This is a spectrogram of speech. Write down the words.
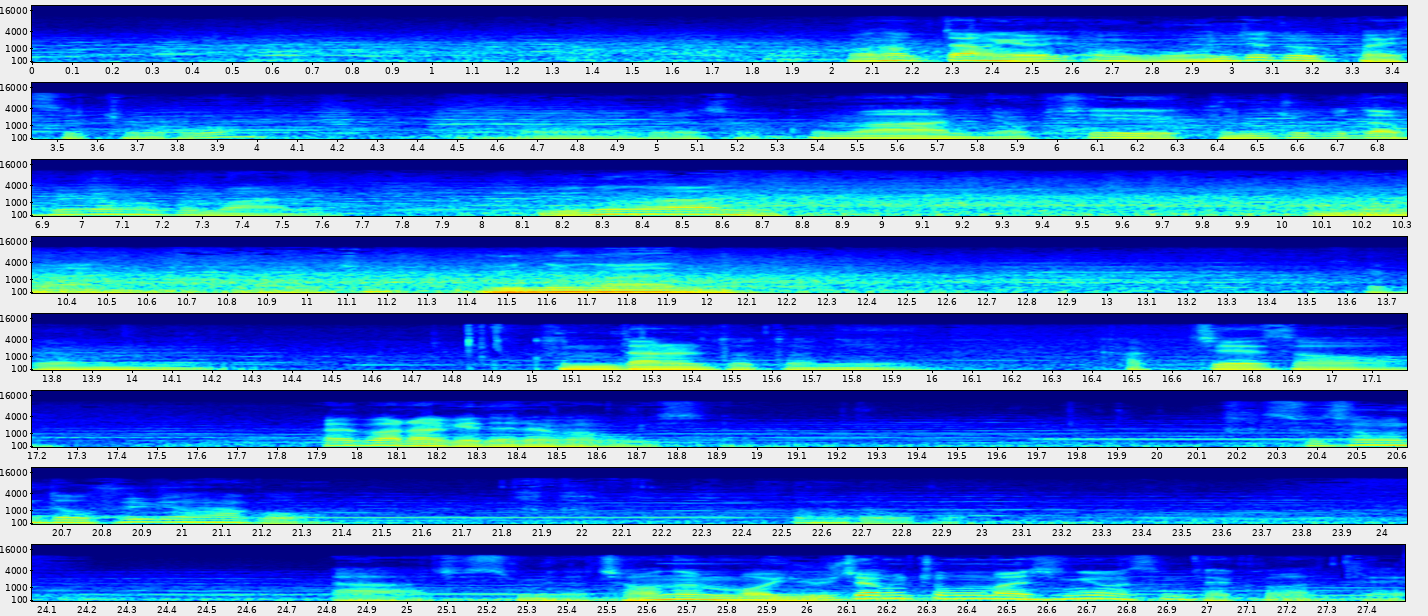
원업당 열, 어, 이거 언제 돌파했어 이쪽으로? 어, 얘들아 좋구만. 역시 군주보다 훌륭하구만. 유능한, 유능한 뭐라 그죠 유능한 지금 군단을 뒀더니 각지에서 활발하게 내려가고 있어요. 수송도 훌륭하고 수송도 오고 자 좋습니다. 저는 뭐 유장 쪽만 신경 쓰면 될 것 같아.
